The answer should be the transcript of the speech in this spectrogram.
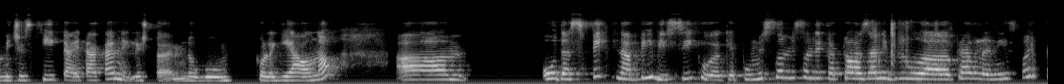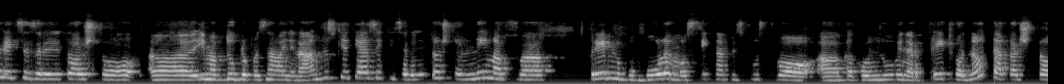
ми честита и така, нели што е многу колегијално. А, од аспект на BBC, кога ќе помислам, мислам дека тоа за ни бил правилен избор, пред се заради тоа што а, имав добро познавање на англискиот јазик и заради тоа што немав премногу големо стекнато искуство а, како новинар предходно, така што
